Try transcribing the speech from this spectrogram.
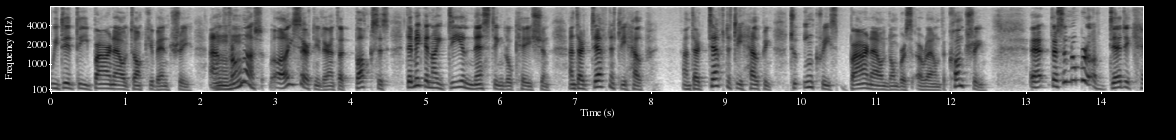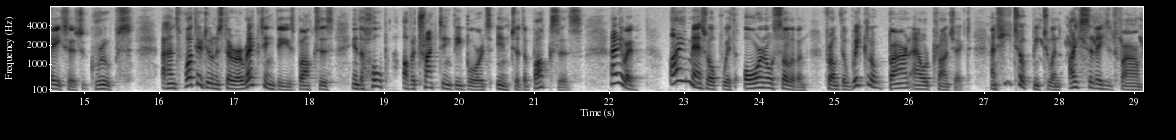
we did the Barn Owl documentary. And mm-hmm. from that, I certainly learned that boxes, they make an ideal nesting location and they're definitely help and they're definitely helping to increase barn owl numbers around the country. Uh, there's a number of dedicated groups, and what they're doing is they're erecting these boxes in the hope of attracting the birds into the boxes. Anyway, I met up with Oran O'Sullivan from the Wicklow Barn Owl Project, and he took me to an isolated farm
